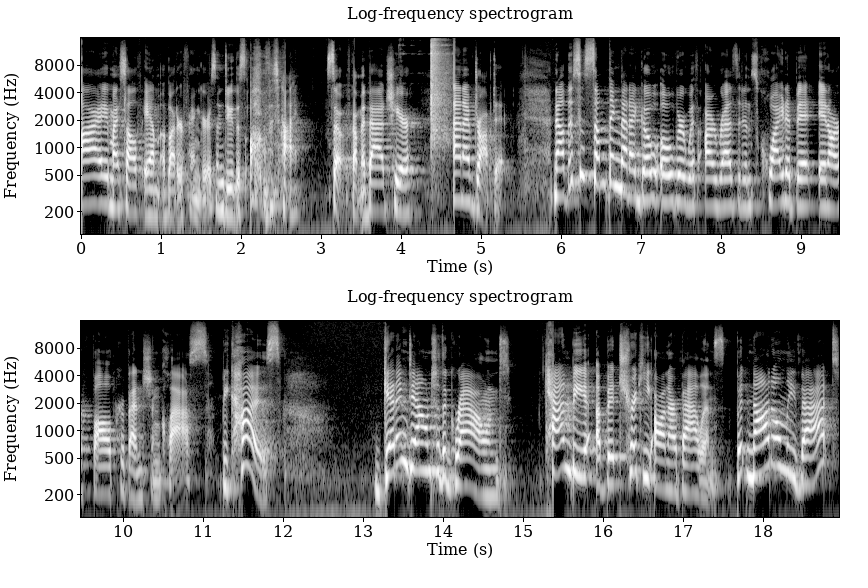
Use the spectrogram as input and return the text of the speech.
I myself am a Butterfingers and do this all the time. So I've got my badge here and I've dropped it. Now this is something that I go over with our residents quite a bit in our fall prevention class because getting down to the ground can be a bit tricky on our balance. But not only that,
